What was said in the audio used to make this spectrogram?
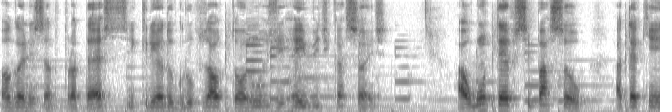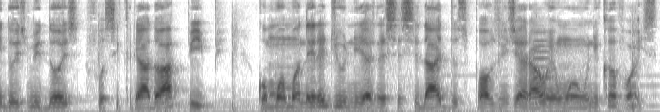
organizando protestos e criando grupos autônomos de reivindicações. Algum tempo se passou até que em 2002 fosse criado a APIP, como uma maneira de unir as necessidades dos povos em geral em uma única voz.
